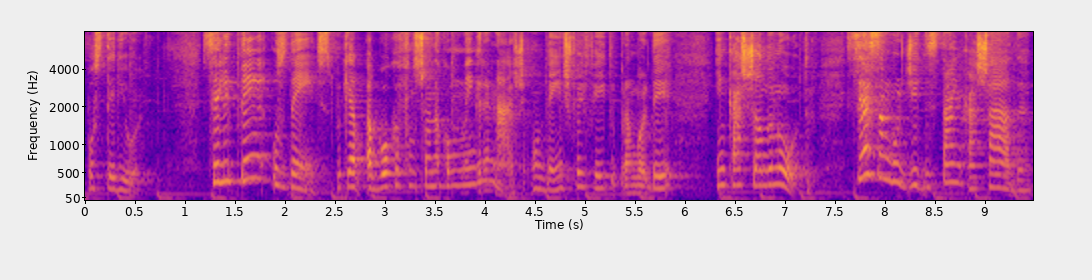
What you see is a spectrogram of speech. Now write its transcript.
posterior. Se ele tem os dentes, porque a, a boca funciona como uma engrenagem, um dente foi feito para morder encaixando no outro. Se essa mordida está encaixada,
